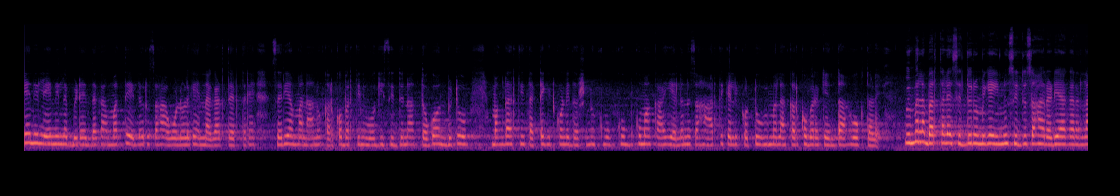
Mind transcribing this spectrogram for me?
ಏನಿಲ್ಲ ಏನಿಲ್ಲ ಬಿಡೆ ಅಂದಾಗ ಮತ್ತೆ ಎಲ್ಲರೂ ಸಹ ಒಳೊಳಗೆ ನಗಾಡ್ತಾ ಇರ್ತಾರೆ. ಸರಿ ಅಮ್ಮ, ನಾನು ಕರ್ಕೊಬರ್ತೀನಿ ಹೋಗಿ ಸಿದ್ದನ ತಗೋ ಅಂದ್ಬಿಟ್ಟು ಮಂಗಳಾರತಿ ತಟ್ಟೆಗೆ ಇಟ್ಕೊಂಡಿದ್ದ ಅರ್ಶಿನ ಕುಂಕುಮ ಕಾಯಿ ಎಲ್ಲನೂ ಸಹ ಆರತಿ ಕೈಲಿ ಕೊಟ್ಟು ವಿಮಲ ಕರ್ಕೊಬರೋಕ್ಕೆ ಅಂತ ಹೋಗ್ತಾಳೆ. ವಿಮಲ ಬರ್ತಾಳೆ ಸಿದ್ದು ರೂಮಿಗೆ ಇನ್ನೂ ಸಿದ್ದು ಸಹ ರೆಡಿ ಆಗಾರಲ್ಲ.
